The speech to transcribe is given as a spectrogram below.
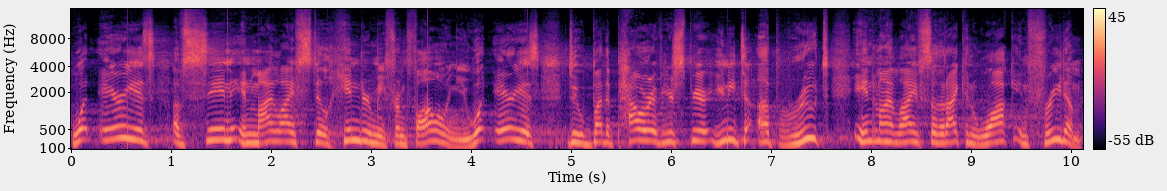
what areas of sin in my life still hinder me from following you? What areas do, by the power of your Spirit, you need to uproot in my life so that I can walk in freedom,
